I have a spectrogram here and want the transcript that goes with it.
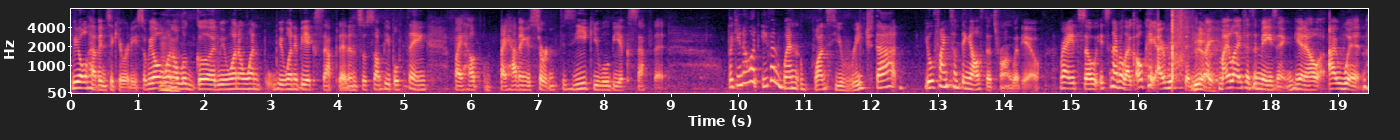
we all have insecurity, so we all mm-hmm. want to look good. We want to want we want to be accepted, and so some people think by help by having a certain physique you will be accepted. But you know what? Even when once you reach that, you'll find something else that's wrong with you right? So it's never like, okay, I reached it, yeah. great, my life is amazing, you know, I win,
